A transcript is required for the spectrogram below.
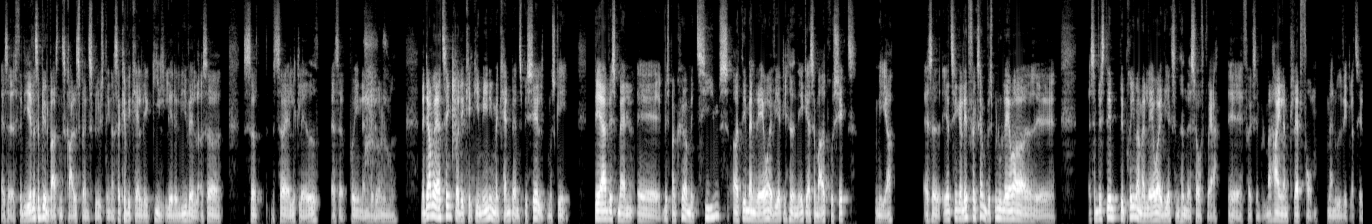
Altså, fordi ellers så bliver det bare sådan en skraldespandsløsning, og så kan vi kalde det agil lidt alligevel, og så, så, så er alle glade, altså på en eller anden lidt underlig måde. Men der, hvor jeg tænkte, hvor det kan give mening med Kanban specielt måske, det er, hvis man, øh, hvis man kører med teams, og det, man laver i virkeligheden, ikke er så meget projekt mere. Altså, jeg tænker lidt for eksempel, hvis man nu laver, øh, altså hvis det, det primære, man laver i virksomheden er software, øh, for eksempel, man har en eller anden platform, man udvikler til,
